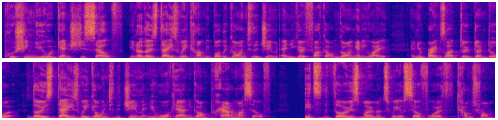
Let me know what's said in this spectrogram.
pushing you against yourself. You know, those days where you can't be bothered going to the gym and you go, fuck it, I'm going anyway. And your brain's like, dude, don't do it. Those days where you go into the gym and you walk out and you go, I'm proud of myself. It's those moments where your self worth comes from.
